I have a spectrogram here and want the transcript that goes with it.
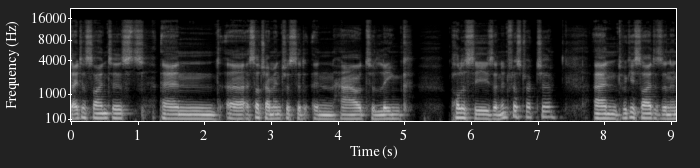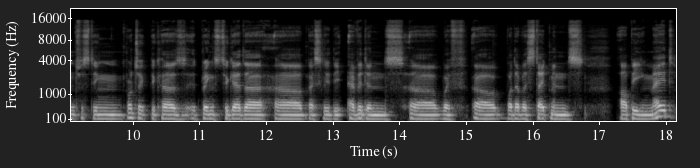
data scientist, and uh, as such, I'm interested in how to link policies and infrastructure. And WikiCite is an interesting project because it brings together uh, basically the evidence uh, with uh, whatever statements are being made.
